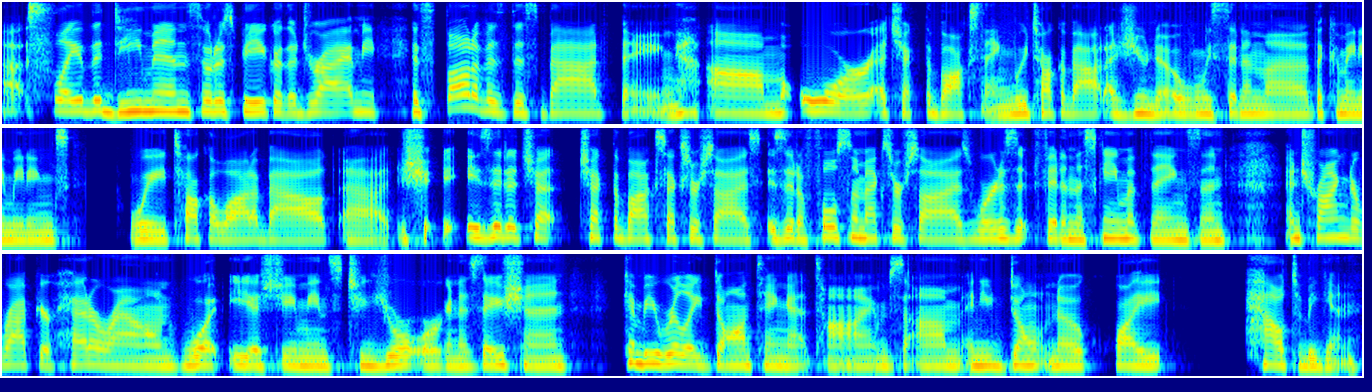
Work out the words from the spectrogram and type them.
uh, slay the demon, so to speak, or the dry. I mean, it's thought of as this bad thing um, or a check the box thing. We talk about, as you know, when we sit in the the committee meetings, we talk a lot about uh, sh- is it a check, the box exercise? Is it a fulsome exercise? Where does it fit in the scheme of things? And and trying to wrap your head around what ESG means to your organization can be really daunting at times, um, and you don't know quite how to begin.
